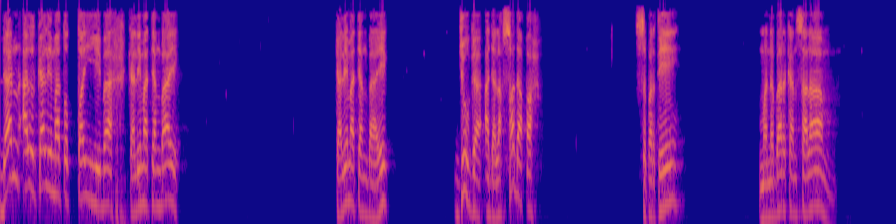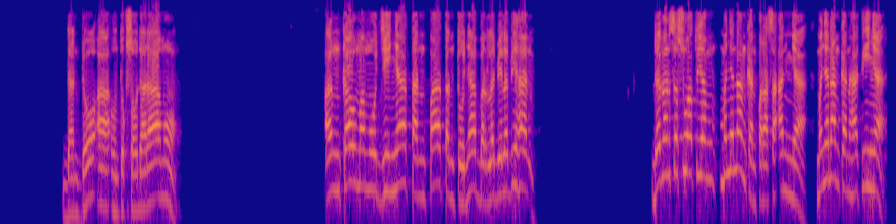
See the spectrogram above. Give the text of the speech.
dan al-kalimatut tayyibah, kalimat yang baik. Kalimat yang baik juga adalah sedekah. Seperti menebarkan salam dan doa untuk saudaramu. Engkau memujinya tanpa tentunya berlebih-lebihan dengan sesuatu yang menyenangkan perasaannya, menyenangkan hatinya.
